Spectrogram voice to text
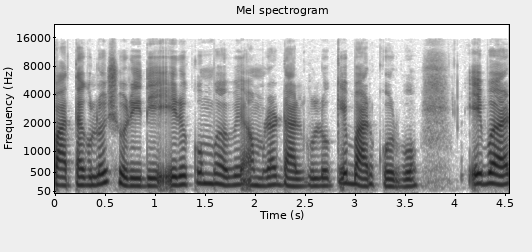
পাতাগুলো সরিয়ে দিয়ে এরকমভাবে আমরা ডালগুলোকে বার করব। এবার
